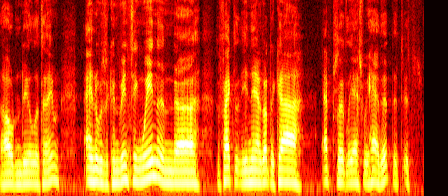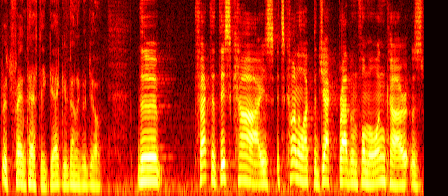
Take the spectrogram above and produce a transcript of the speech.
the Holden deal, the team. And it was a convincing win, and uh, the fact that you now got the car absolutely as we had it, it it's, it's fantastic, Jack. You've done a good job. The fact that this car is, it's kind of like the Jack Brabham Formula One car. It was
